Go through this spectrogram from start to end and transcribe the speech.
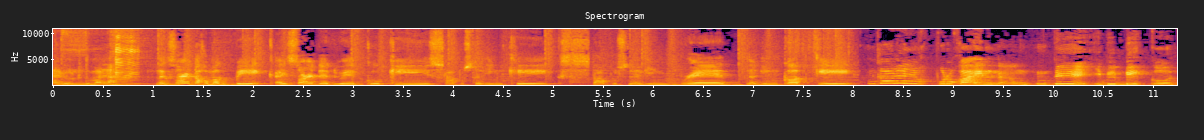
Ayun, lumala. Nag-start ako mag-bake. I started with cookies, tapos naging cakes, tapos naging bread, naging cupcake. Ang kala niyo, puro kain lang. Hindi, ibibake ko,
